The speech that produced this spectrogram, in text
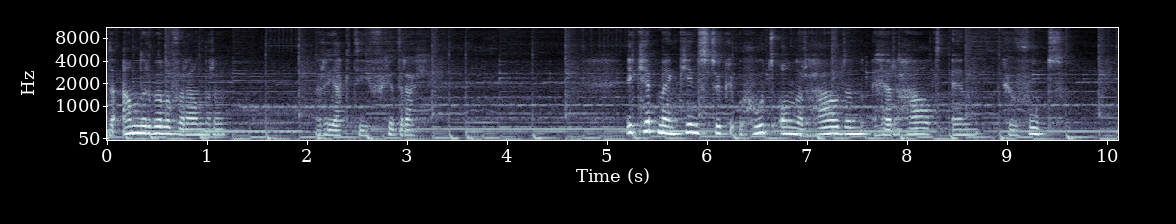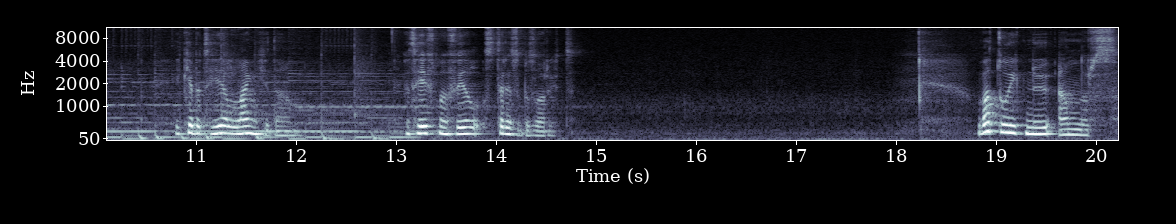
de ander willen veranderen, reactief gedrag. Ik heb mijn kindstuk goed onderhouden, herhaald en gevoed. Ik heb het heel lang gedaan. Het heeft me veel stress bezorgd. Wat doe ik nu anders?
